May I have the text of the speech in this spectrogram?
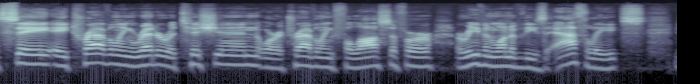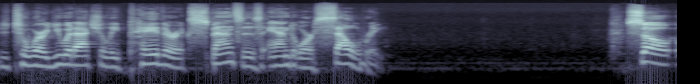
say, a traveling rhetorician or a traveling philosopher or even one of these athletes to where you would actually pay their expenses and or salary. So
